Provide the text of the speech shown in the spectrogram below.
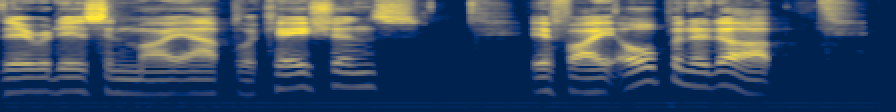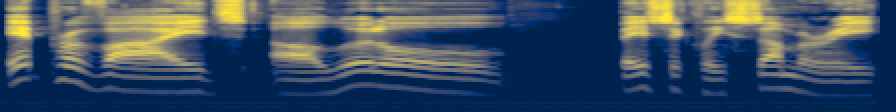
there it is in my applications. If I open it up, it provides a little basically summary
